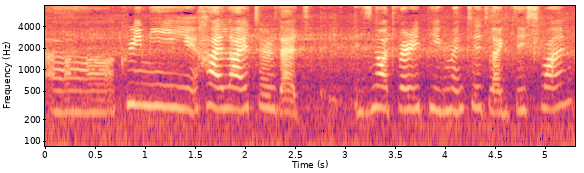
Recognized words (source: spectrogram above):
uh, creamy highlighter that is not very pigmented like this one.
